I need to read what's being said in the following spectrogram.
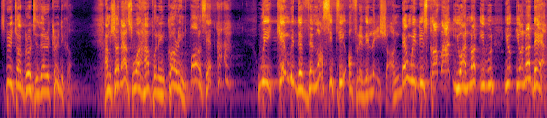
Spiritual growth is very critical. I'm sure that's what happened in Corinth. Paul said, ah, we came with the velocity of revelation. Then we discovered you are not even, you, you are not there.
